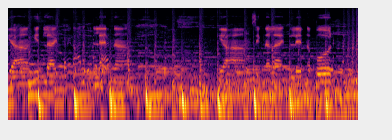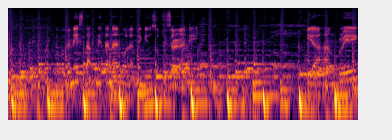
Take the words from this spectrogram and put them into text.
yahang headlight, LED na. Yahang signal light, LED na pod. Kani stock ni tanan, wala may giusop si Sir Ani. Iyahang brake,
